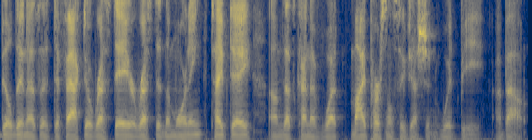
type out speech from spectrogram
build in as a de facto rest day or rest in the morning type day. Um, that's kind of what my personal suggestion would be about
